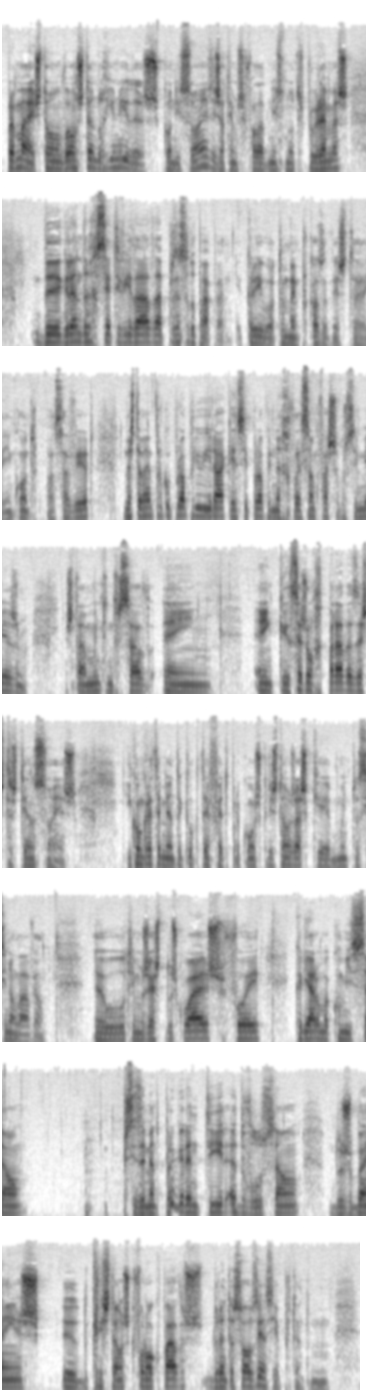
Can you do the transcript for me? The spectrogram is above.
Para mais, estão, vão estando reunidas condições, e já temos falado nisso noutros programas, de grande receptividade à presença do Papa. Eu creio também por causa deste encontro que possa haver, mas também porque o próprio Iraque em si próprio, na reflexão que faz sobre si mesmo, está muito interessado em em que sejam reparadas estas tensões. E concretamente aquilo que tem feito para com os cristãos acho que é muito assinalável. o último gesto dos quais foi criar uma comissão precisamente para garantir a devolução dos bens eh, de cristãos que foram ocupados durante a sua ausência. Portanto,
